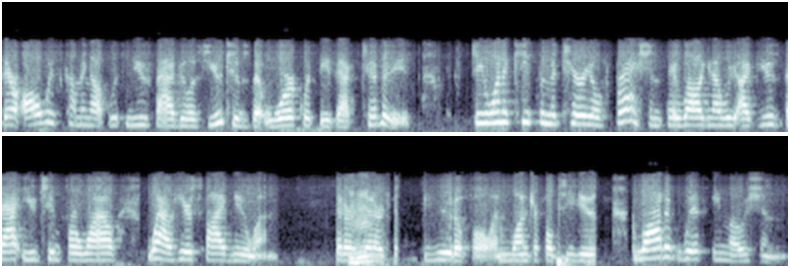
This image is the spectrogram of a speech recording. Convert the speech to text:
they're always coming up with new fabulous YouTubes that work with these activities. So you want to keep the material fresh and say, well, you know, we, I've used that YouTube for a while. Wow, here's five new ones that are mm-hmm. that are just beautiful and wonderful to use. A lot of with emotions.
